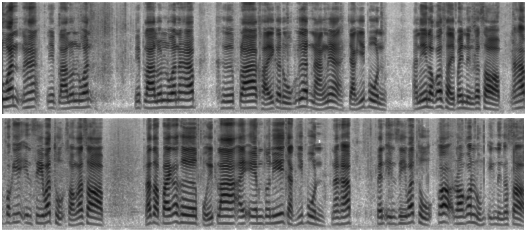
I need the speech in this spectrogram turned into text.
ล้วนๆนะฮะนี่ปลาล้วนๆนี่ปลาล้วนๆนะครับ คือปลาไขกระดูกเลือดหนังเนี่ยจากญี่ปุ่น อันนี้เราก็ใส่ไป 1 กระสอบนะครับเมื่อกี้อินทรีย์วัตถุ 2 กระสอบ แล้วต่อไปก็คือปุ๋ยปลา IM ตัวนี้จากญี่ปุ่นนะครับเป็นอินทรีย์วัตถุก็รองก้นหลุมอีก 1 กระสอบ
